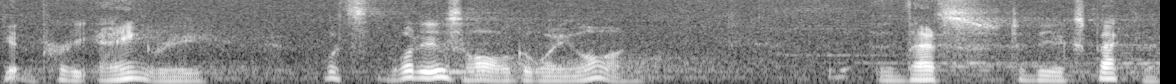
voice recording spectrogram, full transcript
getting pretty angry. What's what is all going on? And that's to be expected.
